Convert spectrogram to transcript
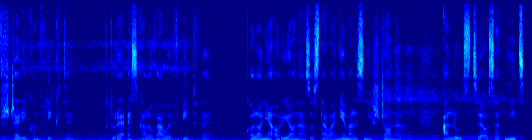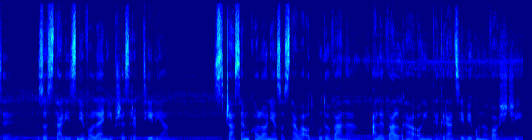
wszczęli konflikty, które eskalowały w bitwy. Kolonia Oriona została niemal zniszczona, a ludzcy osadnicy zostali zniewoleni przez reptilian. Z czasem kolonia została odbudowana, ale walka o integrację biegunowości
